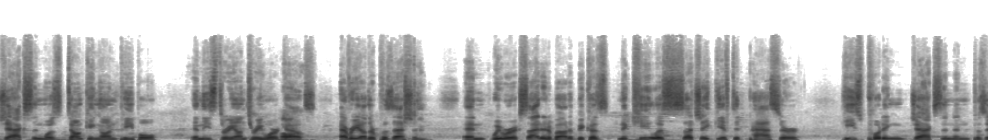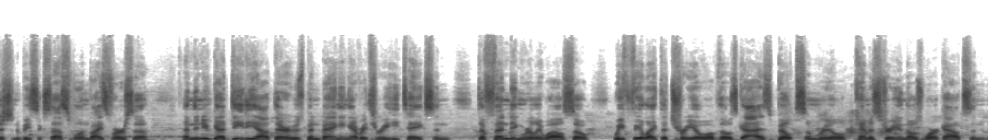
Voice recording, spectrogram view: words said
Jaxson was dunking on people in these three on three workouts. Oh every other possession. And we were excited about it because Nickeil is such a gifted passer. He's putting Jaxson in position to be successful and vice versa. And then you've got Didi out there who's been banging every three he takes and defending really well. So we feel like the trio of those guys built some real chemistry in those workouts, and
